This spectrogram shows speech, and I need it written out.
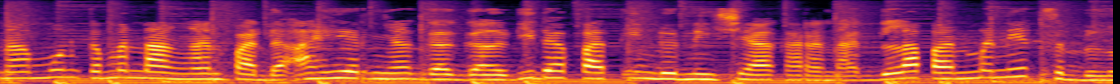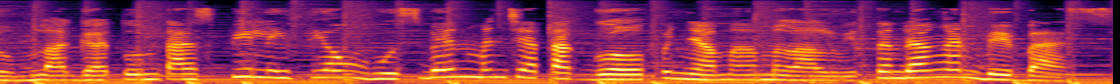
Namun kemenangan pada akhirnya gagal didapat Indonesia karena 8 menit sebelum laga tuntas pilih Fyong Husben mencetak gol penyama melalui tendangan bebas.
